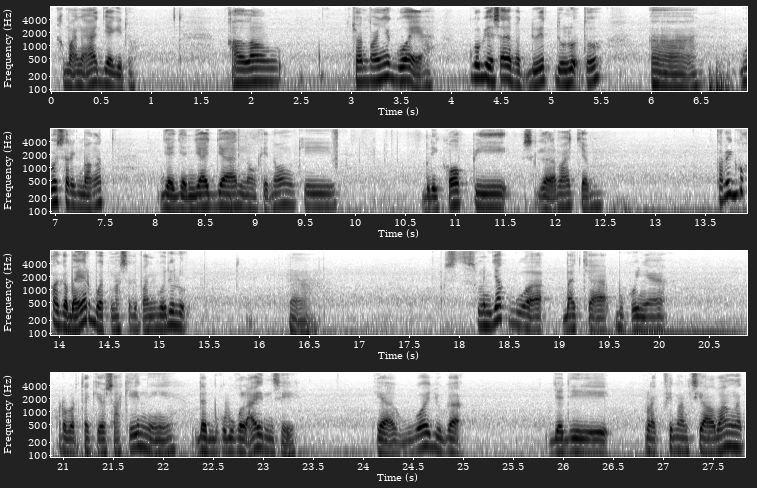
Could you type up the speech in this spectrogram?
ke mana aja gitu. Kalau contohnya gue ya, gue biasa dapat duit dulu tuh, uh, gue sering banget jajan-jajan nongki-nongki beli kopi segala macem tapi gue kagak bayar buat masa depan gue dulu nah semenjak gue baca bukunya Robert Kiyosaki ini dan buku-buku lain sih ya gue juga jadi melek finansial banget.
